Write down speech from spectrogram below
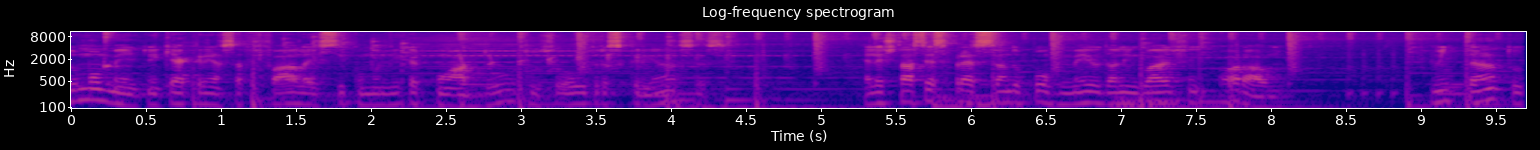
do momento em que a criança fala e se comunica com adultos ou outras crianças, ela está se expressando por meio da linguagem oral. No entanto,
